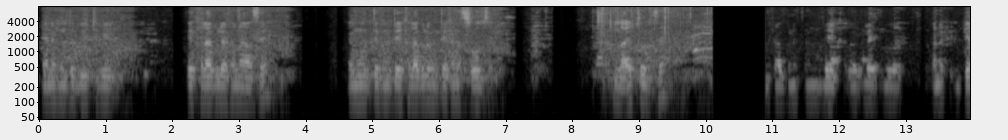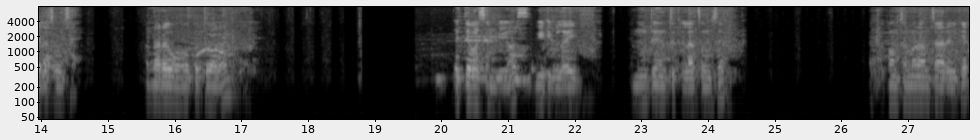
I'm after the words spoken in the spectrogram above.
এখানে কিন্তু বি টিভির এই খেলাগুলো এখানে আছে। এই মুহূর্তে কিন্তু এই খেলাগুলো কিন্তু এখানে চলছে। লাইভ চলছে। আফগানিস্তান যে খেলাগুলো, এগুলো এখানে প্রিন্টিয়ারে চলছে। আপনারা উপভোগ করতে পারবেন। দেখতে পাচ্ছেন ভিউয়ার্স বিটিভি লাইভ এই মুহূর্তে কিন্তু খেলা চলছে। একশো পঞ্চান্ন রান, চার উইকেট।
